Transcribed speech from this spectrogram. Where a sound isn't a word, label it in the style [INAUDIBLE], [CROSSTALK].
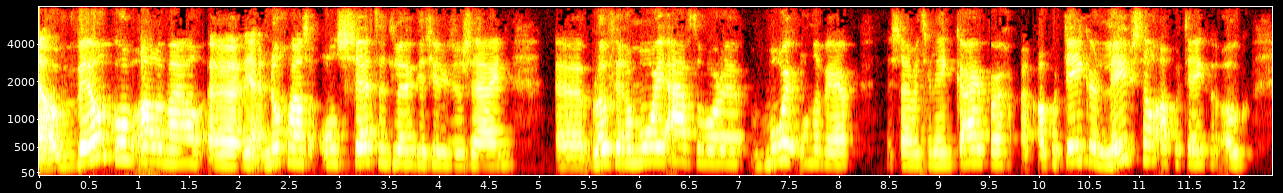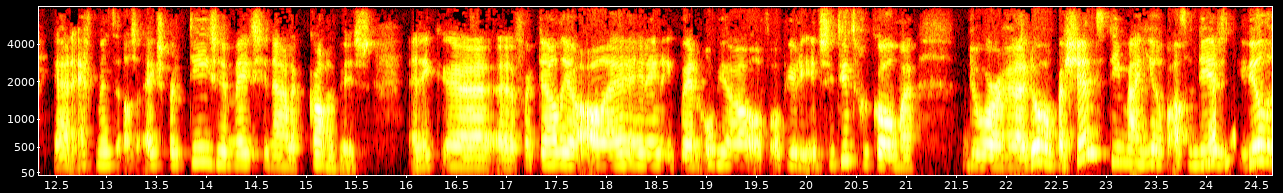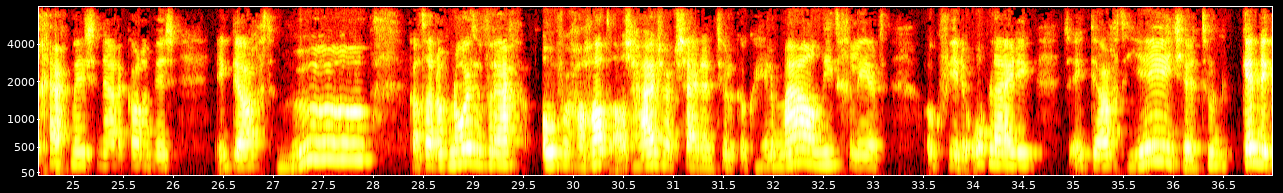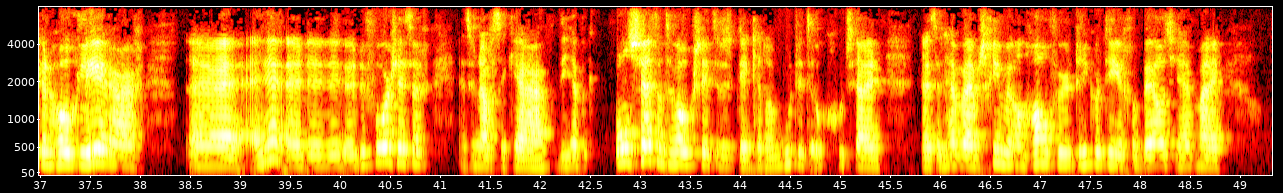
Nou, welkom allemaal. Uh, ja, nogmaals, ontzettend leuk dat jullie er zijn. Uh, beloof weer een mooie avond te worden. Mooi onderwerp. We staan met Helene Kuiper, apotheker, leefstijlapotheker ook. Ja, en echt met als expertise medicinale cannabis. En ik uh, vertelde je al, hè, Helene, ik ben op jou of op jullie instituut gekomen door, door een patiënt die mij hierop attendeerde. Die wilde graag medicinale cannabis. Ik dacht, ik had daar nog nooit een vraag over gehad. Als huisarts zijn er natuurlijk ook helemaal niet geleerd, ook via de opleiding. Dus ik dacht, jeetje, toen kende ik een hoogleraar, uh, de, de, de, voorzitter. En toen dacht ik, ja, die heb ik ontzettend hoog zitten. Dus ik denk, ja, dan moet dit ook goed zijn. Nou, toen hebben wij misschien wel een half uur, drie kwartier gebeld. Je hebt mij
